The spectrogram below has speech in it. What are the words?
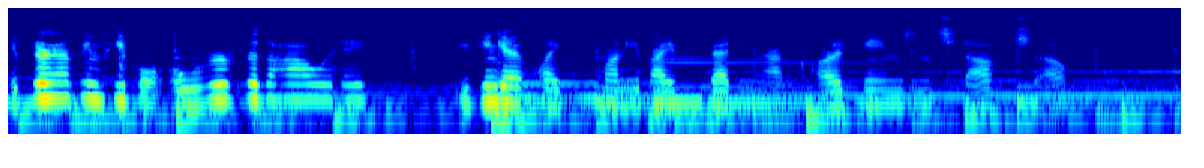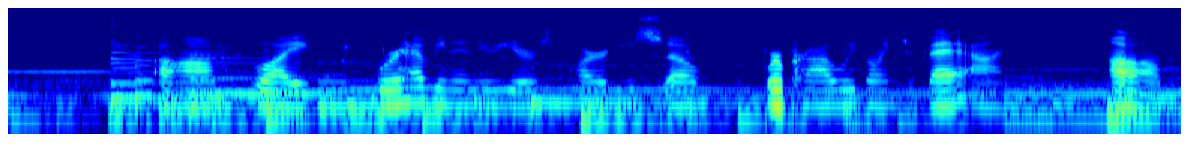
if you're having people over for the holidays you can get like money by betting on card games and stuff so um like we're having a new year's party so we're probably going to bet on um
